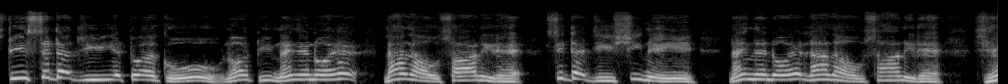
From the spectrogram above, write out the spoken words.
စတီစစ်တပ်ကြီးအတွက်ကိုနော်ဒီနိုင်ငံတော်ရဲ့လာသာကိုစားနေတဲ့စစ်တပ်ကြီးရှိနေရင်နိုင်ငံတော်ရဲ့လာသာကိုစားနေတဲ့ရဲ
